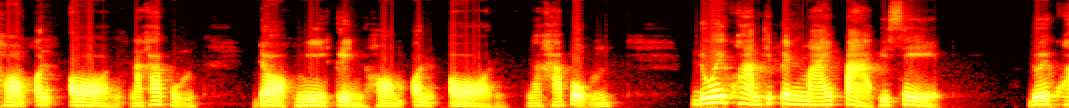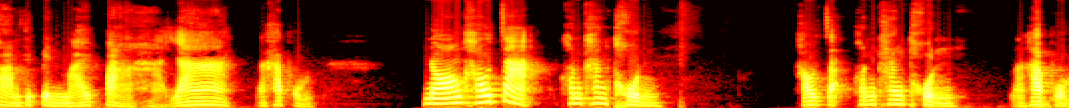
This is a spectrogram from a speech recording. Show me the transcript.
หอมอ่อนๆนะครับผม ดอกมีกลิ่นหอมอ่อนๆนะครับผม ด้วยความที่เป็นไม้ป่าพิเศษ ด้วยความที่เป็นไม้ป่าหายากนะครับผม น้องเขาจะค่อนข้างทน เขาจะค่อนข้างทนนะครับผม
